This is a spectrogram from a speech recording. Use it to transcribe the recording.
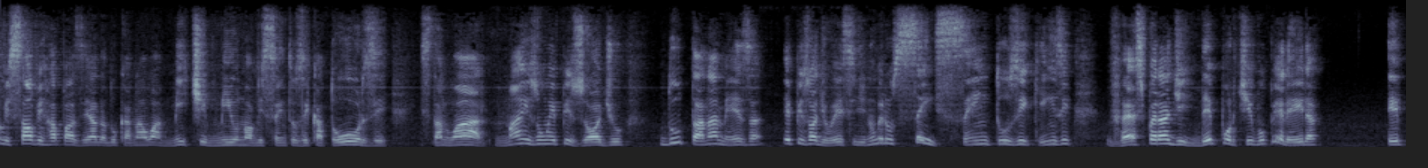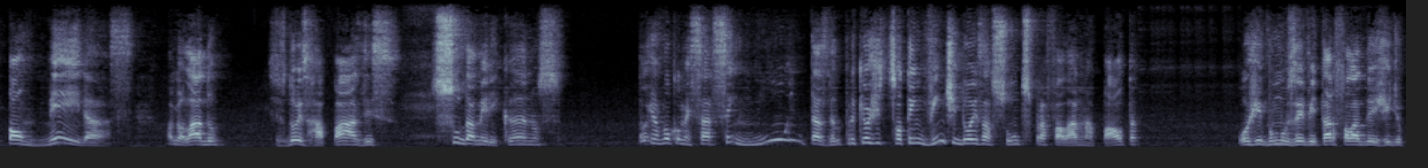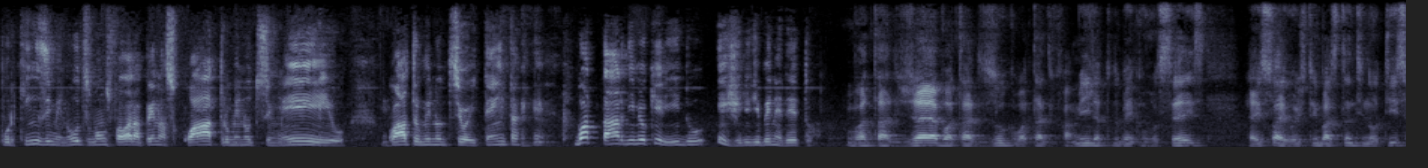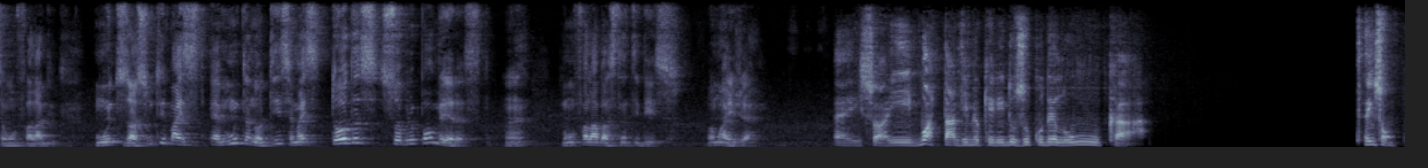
Salve, salve rapaziada do canal Amit 1914. Está no ar mais um episódio do Tá na Mesa, episódio esse de número 615, véspera de Deportivo Pereira e Palmeiras. Ao meu lado, esses dois rapazes sul-americanos. Então já vou começar sem muitas, porque hoje só tem 22 assuntos para falar na pauta. Hoje vamos evitar falar do Egídio por 15 minutos, vamos falar apenas 4 minutos e meio, 4 minutos e 80. Boa tarde, meu querido Egídio de Benedetto. Boa tarde, Jé, boa tarde, Zuco, boa tarde, família, tudo bem com vocês? É isso aí, hoje tem bastante notícia, vamos falar de muitos assuntos, mas é muita notícia, mas todas sobre o Palmeiras, né? Vamos falar bastante disso. Vamos aí, Jé. É isso aí, boa tarde, meu querido Zuco de Luca. Sem som.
